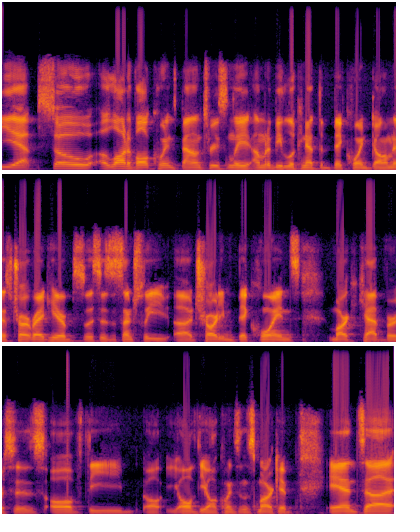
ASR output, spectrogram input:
Yeah, so a lot of altcoins bounced recently. I'm going to be looking at the Bitcoin dominance chart right here. So this is essentially uh, charting Bitcoin's market cap versus all of the all, all of the altcoins in this market. And uh,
